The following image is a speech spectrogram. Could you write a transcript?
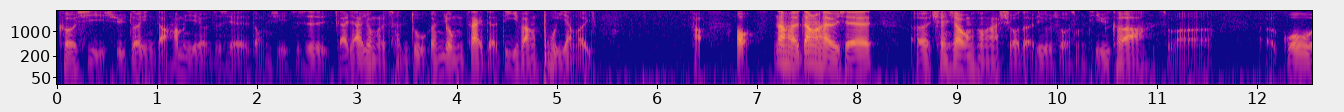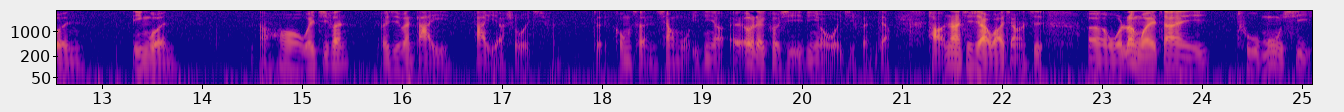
科系去对应到，他们也有这些东西，只是大家用的程度跟用在的地方不一样而已。好哦，那还当然还有一些呃全校共同要修的，例如说什么体育课啊，什么呃国文、英文，然后微积分，微积分大一大一要修微积分，工程项目一定要，诶二类科系一定有微积分这样。好，那接下来我要讲的是，呃，我认为在土木系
